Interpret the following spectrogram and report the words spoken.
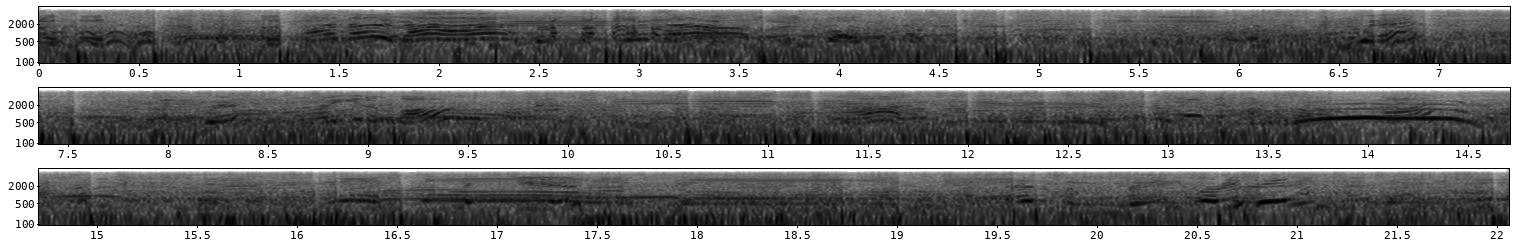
I know that. Where? Where? Are you That's amazing. Where is it?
